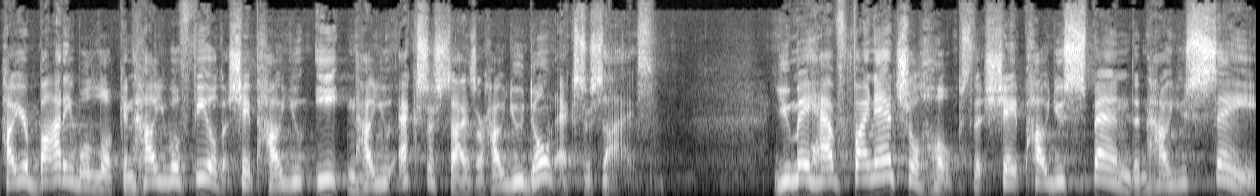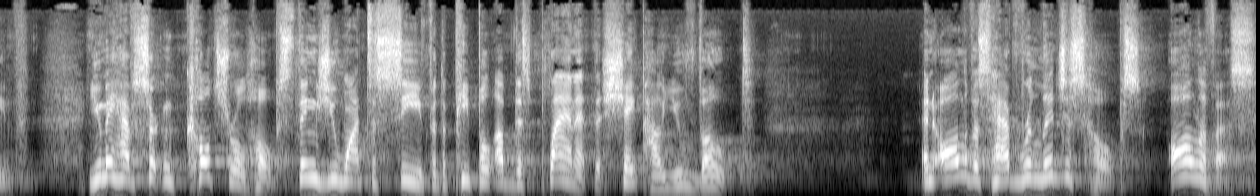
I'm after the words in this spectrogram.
how your body will look and how you will feel that shape how you eat and how you exercise or how you don't exercise. You may have financial hopes that shape how you spend and how you save. You may have certain cultural hopes, things you want to see for the people of this planet that shape how you vote. And all of us have religious hopes, all of us,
